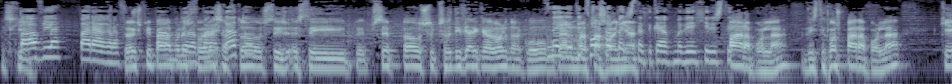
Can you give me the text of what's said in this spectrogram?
Ισχύει. παύλα, παράγραφος. Το έχεις πει πάρα πολλές φορές αυτό στη, στη, σε, σε, σε αυτή τη διάρκεια όλων των εκπομπών που Ναι, κάνουμε γιατί αυτά τα πόσα χρόνια. περιστατικά έχουμε διαχειριστεί. Πάρα πολλά. Δυστυχώς πάρα πολλά. Και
